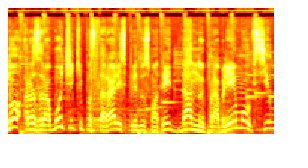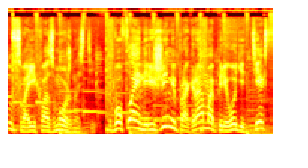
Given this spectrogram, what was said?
Но разработчики постарались предусмотреть данную проблему в силу своих возможностей. В офлайн режиме программа переводит текст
